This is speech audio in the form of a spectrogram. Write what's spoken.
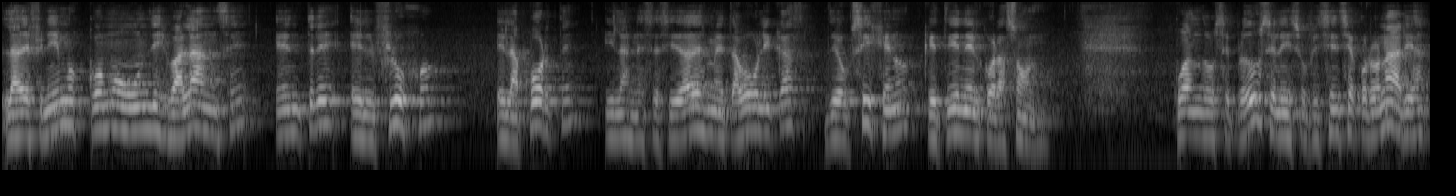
La definimos como un desbalance entre el flujo el aporte y las necesidades metabólicas de oxígeno que tiene el corazón. Cuando se produce la insuficiencia coronaria,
